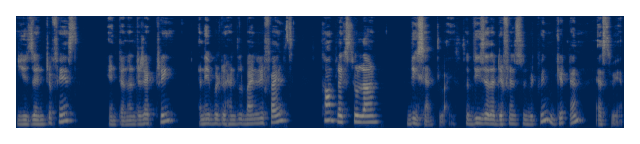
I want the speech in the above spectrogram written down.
User interface, internal directory, unable to handle binary files, complex to learn, decentralized. So these are the differences between Git and SVN.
